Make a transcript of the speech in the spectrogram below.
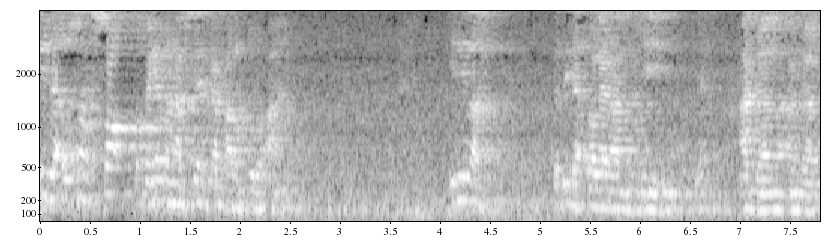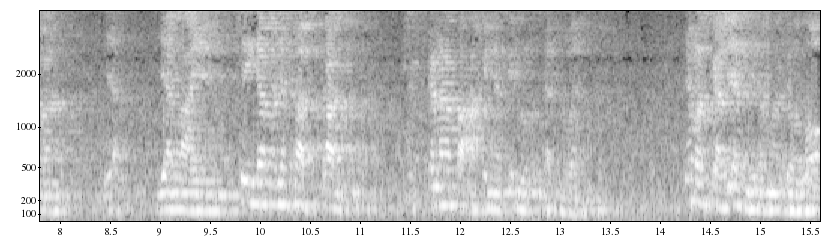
Tidak usah sok kepengen menafsirkan Al-Quran. Inilah ketidaktoleransi ya, agama-agama ya, yang lain sehingga menyebabkan kenapa akhirnya timbul kegaduhan. Ya mas sekalian dirahmati Allah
